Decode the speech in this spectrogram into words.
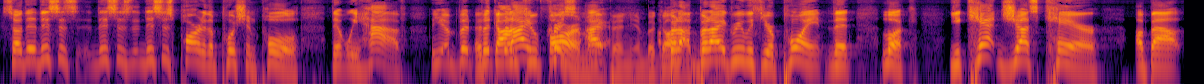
so th- this is this is this is part of the push and pull that we have. Yeah, but It's but, gone but I, too far, Chris, in my I- opinion, but but, I, ahead. but I agree with your point that look, you can't just care about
